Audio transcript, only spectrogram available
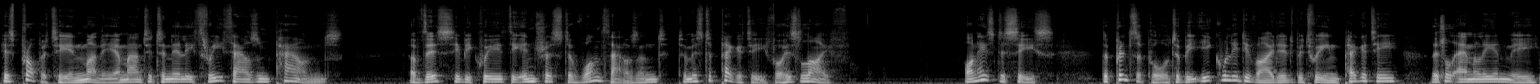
His property in money amounted to nearly three thousand pounds. Of this he bequeathed the interest of one thousand to Mr. Peggotty for his life. On his decease, the principal to be equally divided between Peggotty, little Emily, and me,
